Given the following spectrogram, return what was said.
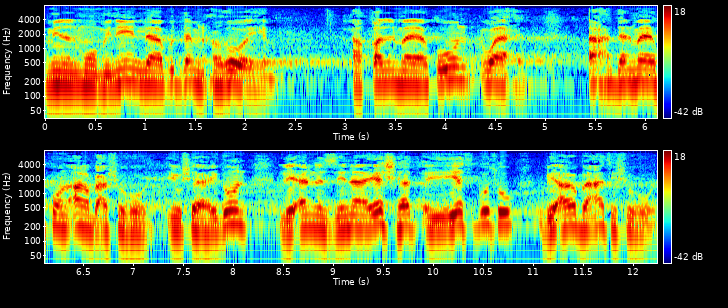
من المؤمنين لا بد من حضورهم. أقل ما يكون واحد. أعدل ما يكون أربع شهود. يشاهدون لأن الزنا يشهد يثبت بأربعة شهود.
